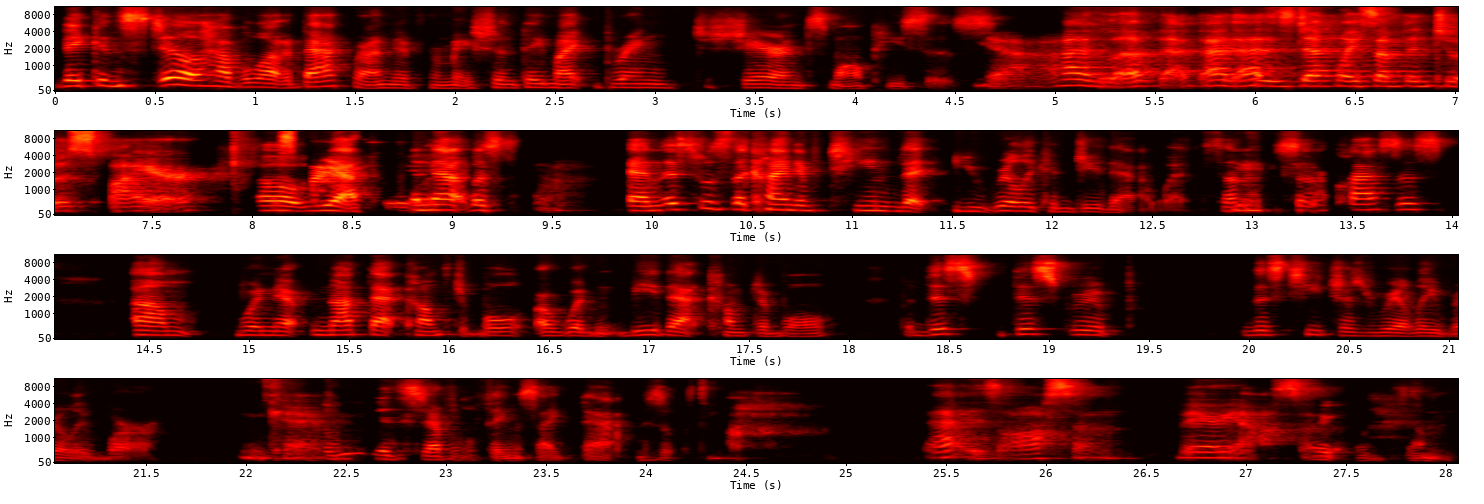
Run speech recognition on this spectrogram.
they can still have a lot of background information they might bring to share in small pieces. Yeah, I love that. That that is definitely something to aspire. Oh, aspire yeah. To. And that was and this was the kind of team that you really could do that with. Some mm-hmm. some classes um were not that comfortable or wouldn't be that comfortable, but this this group this teachers really, really were. Okay. So we did several things like that. Was, oh. That is awesome. Very awesome. Very awesome.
